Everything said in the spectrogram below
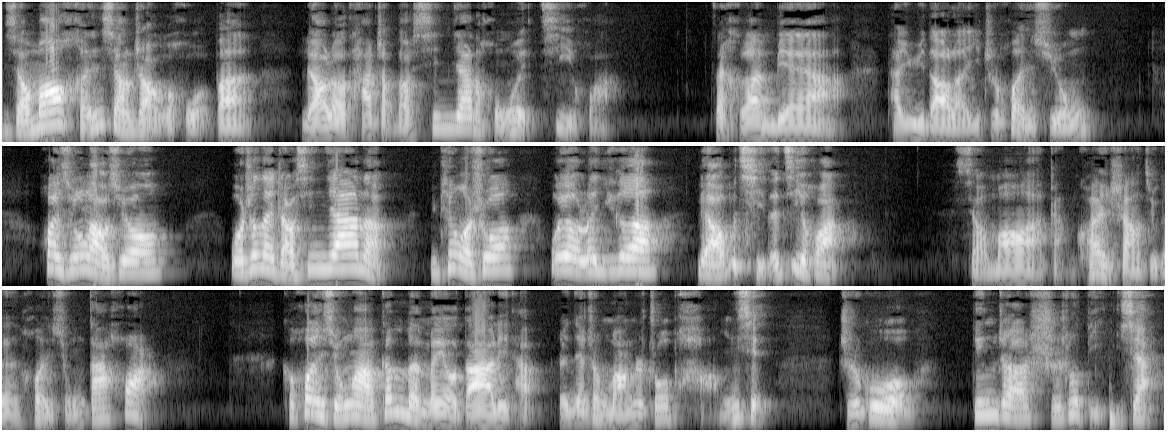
小猫很想找个伙伴，聊聊他找到新家的宏伟计划。在河岸边啊，他遇到了一只浣熊。浣熊老兄，我正在找新家呢。你听我说，我有了一个了不起的计划。小猫啊，赶快上去跟浣熊搭话。可浣熊啊，根本没有搭理他，人家正忙着捉螃蟹，只顾盯着石头底下。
